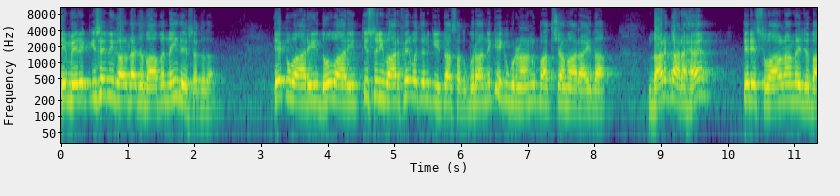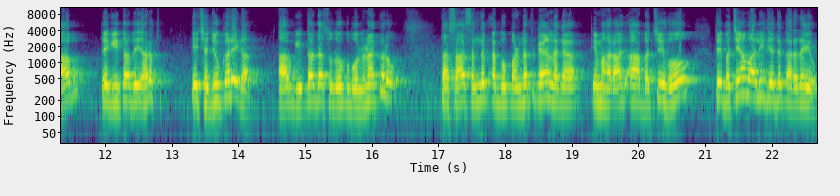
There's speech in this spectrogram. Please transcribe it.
ਇਹ ਮੇਰੇ ਕਿਸੇ ਵੀ ਗੱਲ ਦਾ ਜਵਾਬ ਨਹੀਂ ਦੇ ਸਕਦਾ। ਇੱਕ ਵਾਰੀ, ਦੋ ਵਾਰੀ, ਤੀਸਰੀ ਵਾਰ ਫਿਰ ਵਚਨ ਕੀਤਾ, ਸਤਿਗੁਰਾਂ ਨੇ ਕਿ ਇੱਕ ਗੁਰੂ ਨਾਨਕ ਪਾਤਸ਼ਾਹ ਮਹਾਰਾਜ ਦਾ ਦਰ ਘਰ ਹੈ। ਤੇਰੇ ਸਵਾਲਾਂ ਦੇ ਜਵਾਬ ਤੇ ਗੀਤਾ ਦੇ ਅਰਥ ਇਹ ਛੱਜੂ ਕਰੇਗਾ। ਆਪ ਗੀਤਾ ਦਾ ਸ਼ਲੋਕ ਬੋਲਣਾ ਕਰੋ। ਤਾਂ ਸਾਧ ਸੰਗਤ ਅੱਗੋਂ ਪੰਡਤ ਕਹਿਣ ਲੱਗਾ ਕਿ ਮਹਾਰਾਜ, ਆਪ ਬੱਚੇ ਹੋ ਤੇ ਬੱਚਿਆਂ ਵਾਲੀ ਜਿੱਦ ਕਰ ਰਹੇ ਹੋ।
